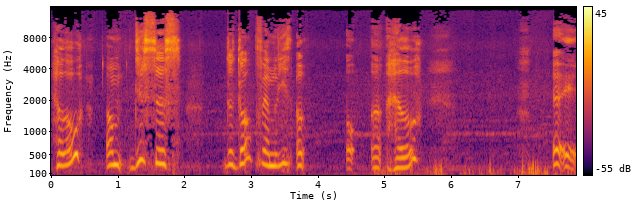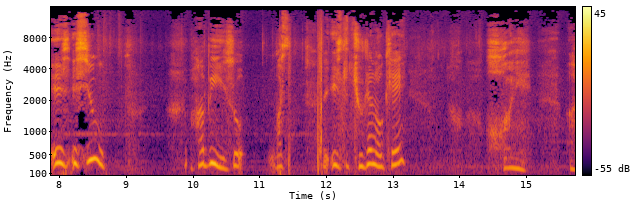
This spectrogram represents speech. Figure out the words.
hello? Um, this is the dog family. Uh, oh, uh, hello? Uh, is is you, hubby? So, what's is the children okay? Honey, uh,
